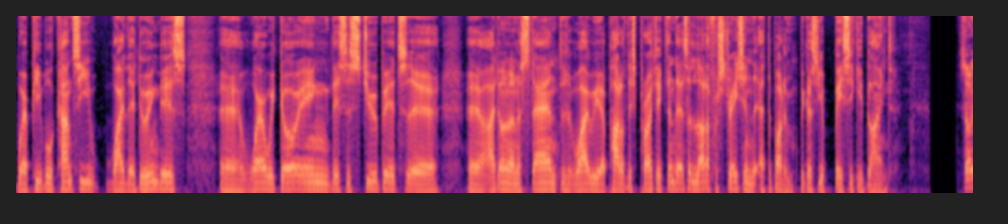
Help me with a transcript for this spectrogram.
where people can't see why they're doing this. Uh, where are we going? This is stupid. Uh, uh, I don't understand why we are part of this project. And there's a lot of frustration at the bottom because you're basically blind. So,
